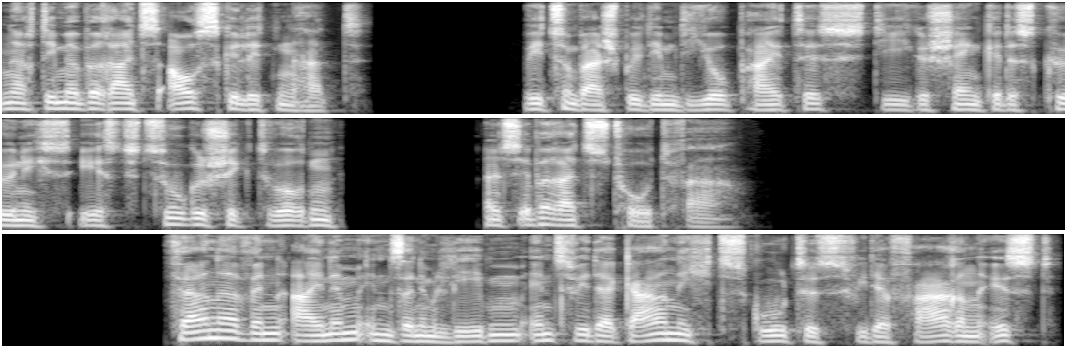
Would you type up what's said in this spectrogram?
nachdem er bereits ausgelitten hat, wie zum Beispiel dem Diopeites die Geschenke des Königs erst zugeschickt wurden, als er bereits tot war. Ferner, wenn einem in seinem Leben entweder gar nichts Gutes widerfahren ist,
